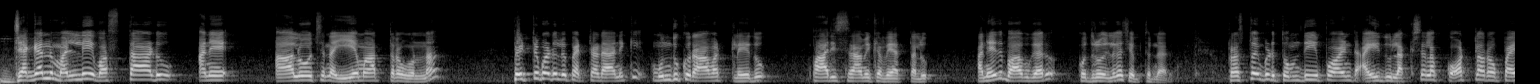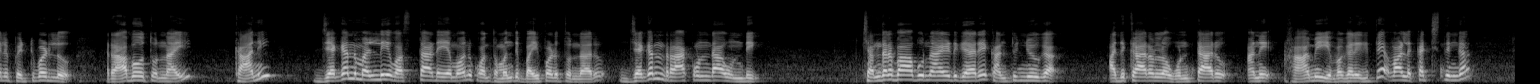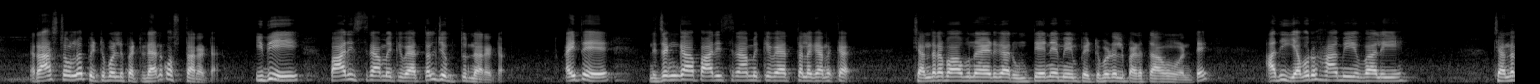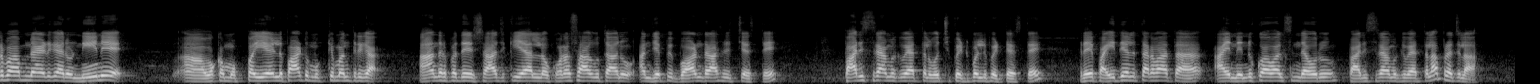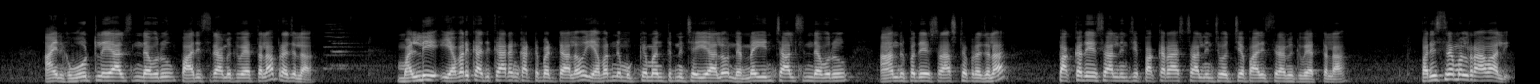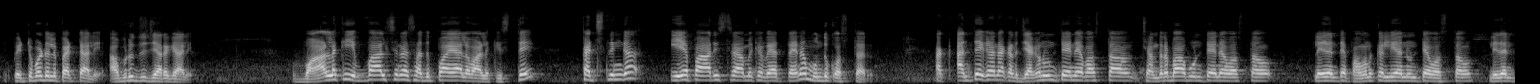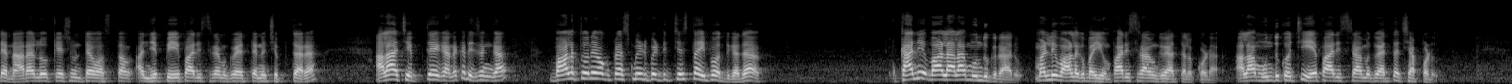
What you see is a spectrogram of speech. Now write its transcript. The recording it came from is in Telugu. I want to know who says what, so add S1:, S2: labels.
S1: జగన్ మళ్ళీ వస్తాడు అనే ఆలోచన ఏమాత్రం ఉన్నా పెట్టుబడులు పెట్టడానికి ముందుకు రావట్లేదు పారిశ్రామికవేత్తలు అనేది బాబు గారు కొద్ది రోజులుగా చెప్తున్నారు. ప్రస్తుతం ఇప్పుడు తొమ్మిది పాయింట్ ఐదు లక్షల కోట్ల రూపాయలు పెట్టుబడులు రాబోతున్నాయి. కానీ జగన్ మళ్ళీ వస్తాడేమో అని కొంతమంది భయపడుతున్నారు. జగన్ రాకుండా ఉండి చంద్రబాబు నాయుడు గారే కంటిన్యూగా అధికారంలో ఉంటారు అని హామీ ఇవ్వగలిగితే వాళ్ళు ఖచ్చితంగా రాష్ట్రంలో పెట్టుబడులు పెట్టడానికి వస్తారట. ఇది పారిశ్రామికవేత్తలు చెబుతున్నారట. అయితే నిజంగా పారిశ్రామికవేత్తలు గనక చంద్రబాబు నాయుడు గారు ఉంటేనే మేము పెట్టుబడులు పెడతాము అంటే అది ఎవరు హామీ ఇవ్వాలి? చంద్రబాబు నాయుడు గారు నేనే ఒక ముప్పై ఏళ్ళ పాటు ముఖ్యమంత్రిగా ఆంధ్రప్రదేశ్ రాజకీయాల్లో కొనసాగుతాను అని చెప్పి బాండ్ రాసి ఇచ్చేస్తే పారిశ్రామికవేత్తలు వచ్చి పెట్టుబడులు పెట్టేస్తే రేపు ఐదేళ్ళ తర్వాత ఆయన ఎన్నుకోవాల్సింది ఎవరు? పారిశ్రామికవేత్తలా ప్రజల? ఆయనకు ఓట్లు వేయాల్సింది ఎవరు? పారిశ్రామికవేత్తలా ప్రజల? మళ్ళీ ఎవరికి అధికారం కట్టబెట్టాలో ఎవరిని ముఖ్యమంత్రిని చేయాలో నిర్ణయించాల్సింది ఎవరు? ఆంధ్రప్రదేశ్ రాష్ట్ర ప్రజల? పక్క దేశాల నుంచి పక్క రాష్ట్రాల నుంచి వచ్చే పారిశ్రామికవేత్తల? పరిశ్రమలు రావాలి పెట్టుబడులు పెట్టాలి అభివృద్ధి జరగాలి. వాళ్ళకి ఇవ్వాల్సిన సదుపాయాలు వాళ్ళకి ఇస్తే ఖచ్చితంగా ఏ పారిశ్రామికవేత్త అయినా ముందుకు వస్తారు అంతేగాని అక్కడ జగన్ ఉంటేనే వస్తాం చంద్రబాబు ఉంటేనే వస్తాం లేదంటే పవన్ కళ్యాణ్ ఉంటే వస్తాం లేదంటే నారా లోకేష్ ఉంటే వస్తాం అని చెప్పి ఏ పారిశ్రామికవేత్త చెప్తారా? అలా చెప్తే కనుక నిజంగా వాళ్ళతోనే ఒక ప్రెస్ మీట్ పెట్టిచ్చేస్తే అయిపోద్ది కదా. కానీ వాళ్ళు అలా ముందుకు రారు. మళ్ళీ వాళ్ళకి భయం పారిశ్రామికవేత్తలకు కూడా. అలా ముందుకొచ్చి ఏ పారిశ్రామికవేత్త చెప్పడు.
